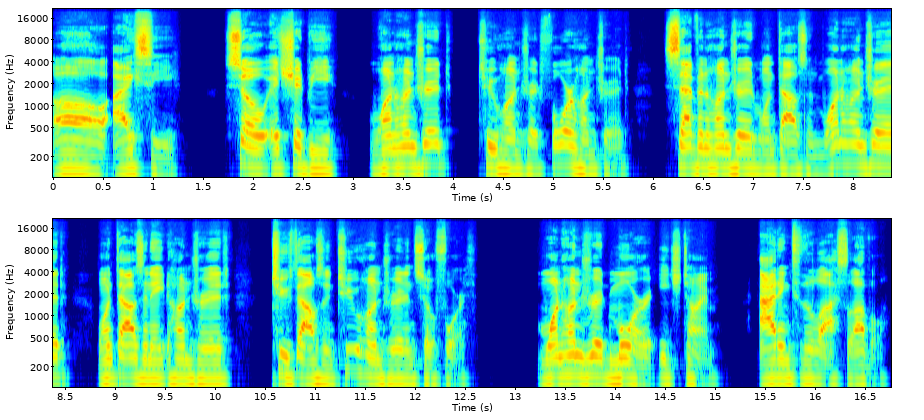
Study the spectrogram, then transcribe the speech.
Oh, I see. So it should be 100, 200, 400, 700, 1100, 1800, 2200, and so forth. 100 more each time, adding to the last level.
